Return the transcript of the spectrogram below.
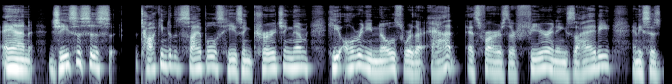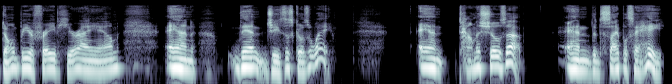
And Jesus is talking to the disciples, he's encouraging them. He already knows where they're at as far as their fear and anxiety. And he says, Don't be afraid, here I am. And then Jesus goes away. And Thomas shows up. And the disciples say, Hey,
